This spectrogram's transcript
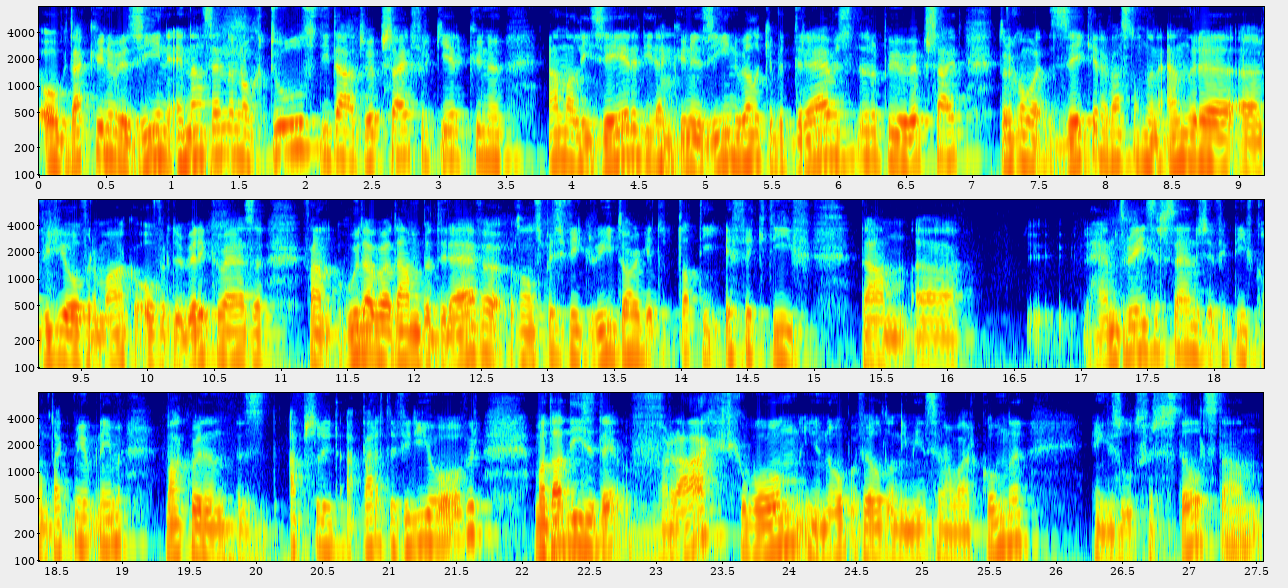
Ook dat kunnen we zien. En dan zijn er nog tools die dat het websiteverkeer kunnen analyseren, die dat Hmm. kunnen zien welke bedrijven zitten er op uw website. Daar gaan we zeker vast nog een andere eh, video over maken, over de werkwijze van hoe dat we dan bedrijven gaan specifiek retargeten, totdat die effectief dan eh handraisers zijn, dus effectief contact mee opnemen, maken we een absoluut aparte video over. Maar dat is het, hè. vraagt gewoon in een open veld aan die mensen van waar komen en je zult versteld staan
